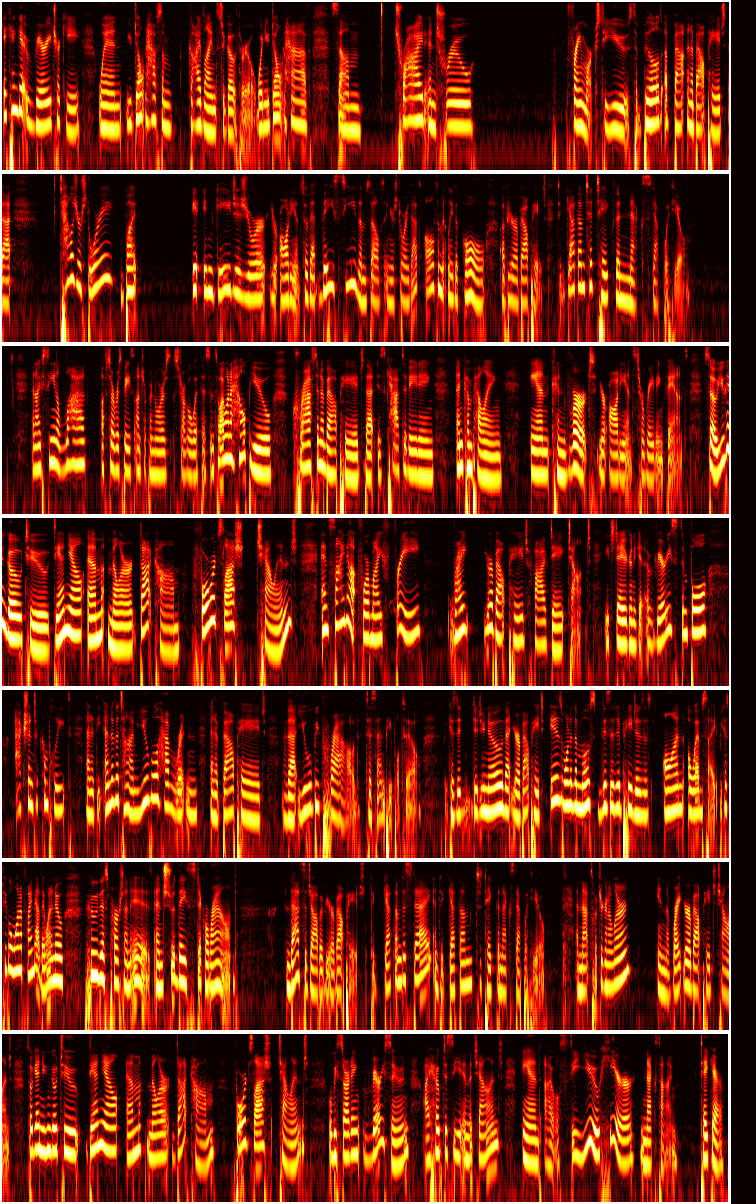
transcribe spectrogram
it can get very tricky when you don't have some guidelines to go through, when you don't have some tried and true frameworks to use to build about an about page that tells your story but it engages your your audience so that they see themselves in your story. That's ultimately the goal of your about page to get them to take the next step with you. And i've seen a lot of service-based entrepreneurs struggle with this. And so i want to help you craft an about page that is captivating and compelling and convert your audience to raving fans. So you can go to daniellemmiller.com forward slash challenge and sign up for my free Write Your About Page five day challenge. Each day, you're going to get a very simple action to complete. And at the end of the time, you will have written an About page that you will be proud to send people to. Because did, did you know that your About page is one of the most visited pages on a website? Because people want to find out, they want to know who this person is and should they stick around. And that's the job of your About page to get them to stay and to get them to take the next step with you. And that's what you're going to learn in the Write Your About page challenge. So, again, you can go to daniellemmiller.com forward slash challenge. We'll be starting very soon. I hope to see you in the challenge, and I will see you here next time. Take care.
